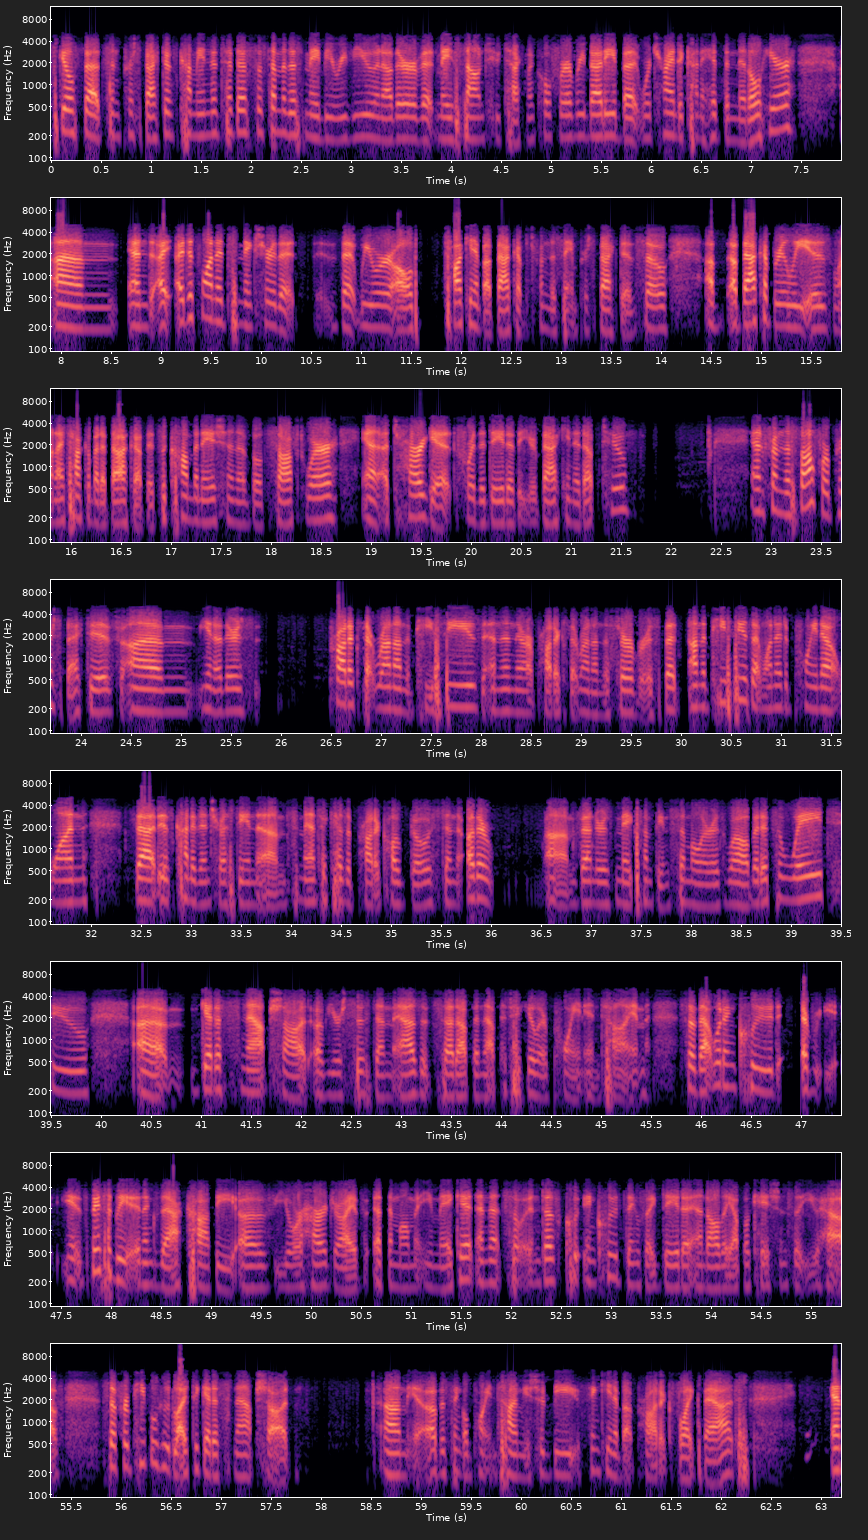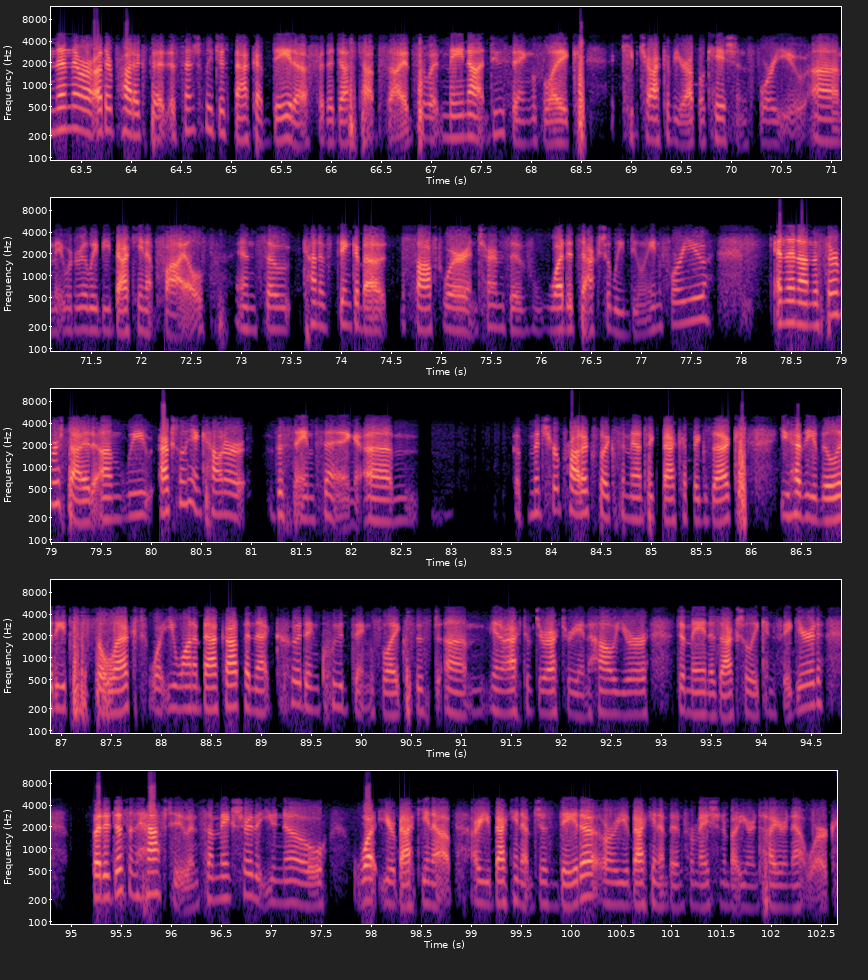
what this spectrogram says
skill sets and perspectives coming into this. So some of this may be review and other of it may sound too technical for everybody, but we're trying to kind of hit the middle here. Um, and I, I, just wanted to make sure that, that we were all talking about backups from the same perspective. So a, a, backup really is, when I talk about a backup, it's a combination of both software and a target for the data that you're backing it up to. And from the software perspective, um, you know, there's products that run on the PCs and then there are products that run on the servers. But on the PCs I wanted to point out one that is kind of interesting. Um, Symantec has a product called Ghost and other um, vendors make something similar as well. But it's a way to um, get a snapshot of your system as it's set up in that particular point in time. So that would include every, it's basically an exact copy of your hard drive at the moment you make it. And that so it does include things like data and all the applications that you have. So for people who'd like to get a snapshot um, of a single point in time, you should be thinking about products like that. And then there are other products that essentially just back up data for the desktop side. So it may not do things like keep track of your applications for you. Um, it would really be backing up files. And so kind of think about software in terms of what it's actually doing for you. And then on the server side, um, we actually encounter the same thing. Um, mature products like Symantec Backup Exec, you have the ability to select what you want to back up, and that could include things like um, you know, Active Directory and how your domain is actually configured. But it doesn't have to, and so make sure that you know what you're backing up. Are you backing up just data, or are you backing up information about your entire network?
